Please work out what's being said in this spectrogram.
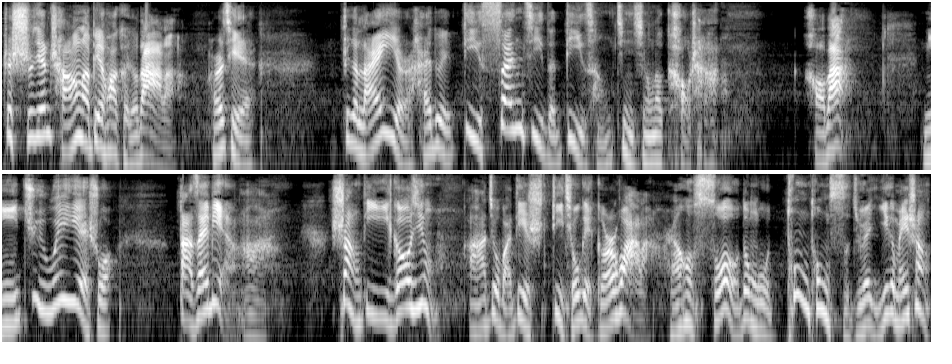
这时间长了，变化可就大了。而且，这个莱伊尔还对第三纪的地层进行了考察。好吧，你据威业说，大灾变啊，上帝一高兴。啊，就把地地球给格化了，然后所有动物通通死绝，一个没剩。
